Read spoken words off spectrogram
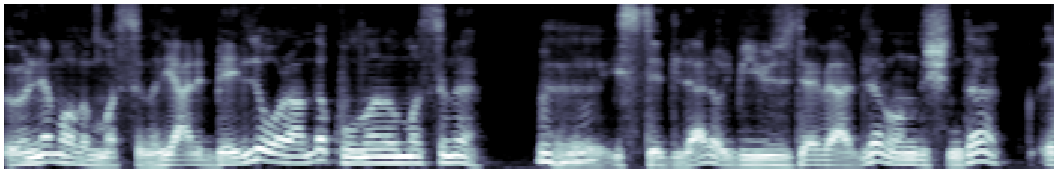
önlem alınmasını yani belli oranda kullanılmasını e, istediler. Bir yüzde verdiler. Onun dışında e,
